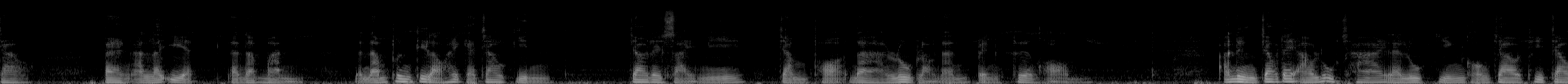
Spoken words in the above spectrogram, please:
เจ้า แป้งอันละเอียดและน้ำมันและน้ำพึ่งที่เราให้แก่เจ้ากิน เจ้าได้ใส่นี้จำเพาะหน้ารูปเหล่านั้นเป็นเครื่องหอม อันหนึ่งเจ้าได้เอาลูกชายและลูกหญิงของเจ้าที่เจ้า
